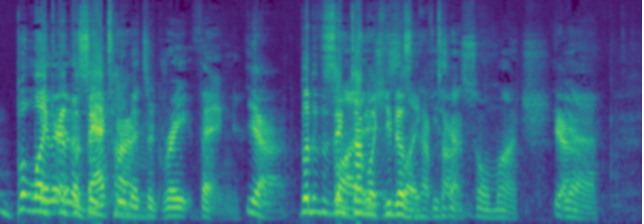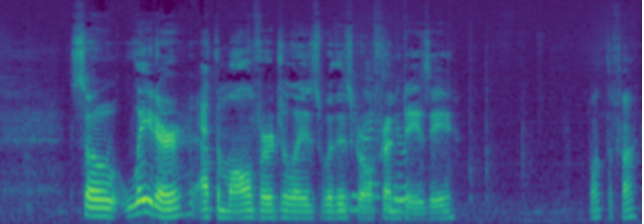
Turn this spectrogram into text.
but like in, at in the a same vacuum, time, it's a great thing. yeah. But at the same But time, like he doesn't like have he's time. got so much. Yeah. Yeah. So later at the mall, Virgil is with his girlfriend Daisy. What the fuck?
